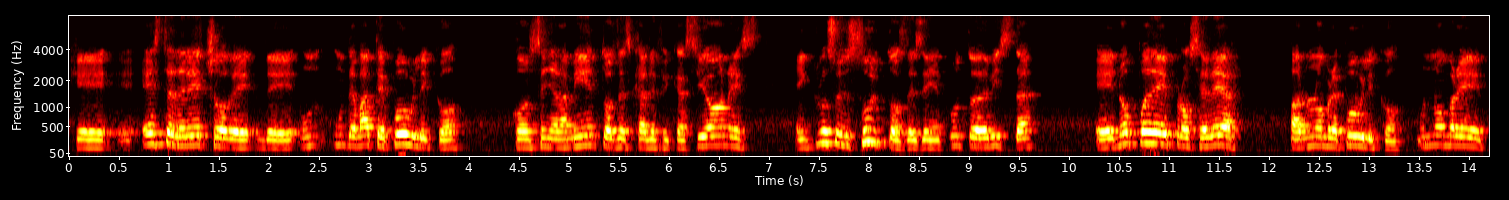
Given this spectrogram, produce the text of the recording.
que este derecho de, de un, un, debate público con señalamientos, descalificaciones e incluso insultos desde mi punto de vista, eh, no puede proceder para un hombre público. Un hombre,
